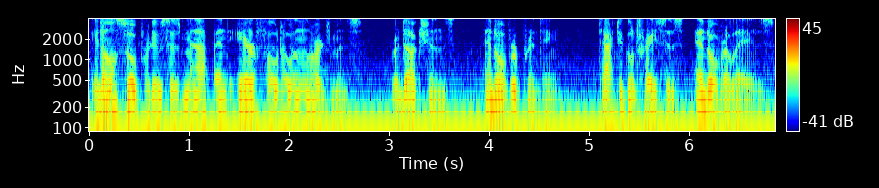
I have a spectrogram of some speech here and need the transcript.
It also produces map and air photo enlargements, reductions, and overprinting, tactical traces, and overlays.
